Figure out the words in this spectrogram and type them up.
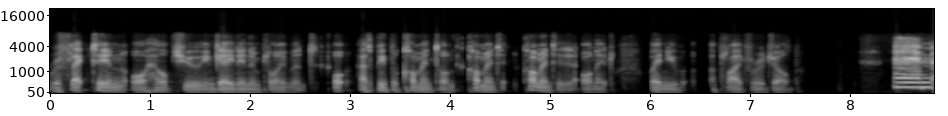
reflecting or helped you in gaining employment, or has people comment on commented commented on it when you applied for a job? um,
